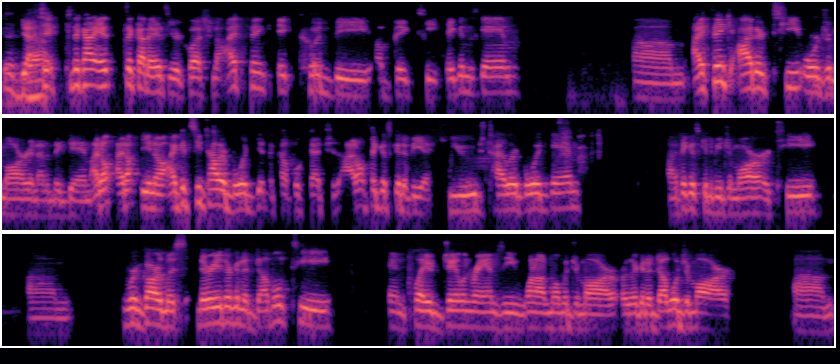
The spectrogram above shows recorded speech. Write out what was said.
Good yeah, to, to, kind of to kind of answer your question, I think it could be a big Tee Higgins game. Um, I think either T or Ja'Marr to have a big game. I don't, I don't, you know, I could see Tyler Boyd getting a couple catches. I don't think it's going to be a huge Tyler Boyd game. I think it's going to be Ja'Marr or T. Um, regardless, they're either going to double T and play Jalen Ramsey one on one with Ja'Marr, or they're going to double Ja'Marr um,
